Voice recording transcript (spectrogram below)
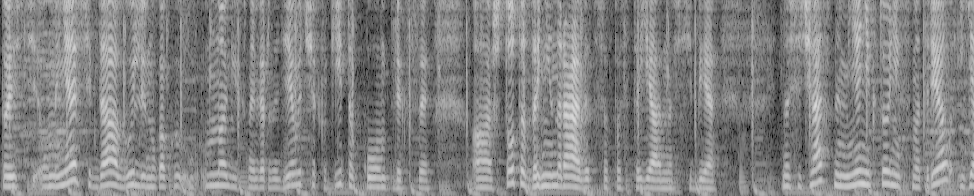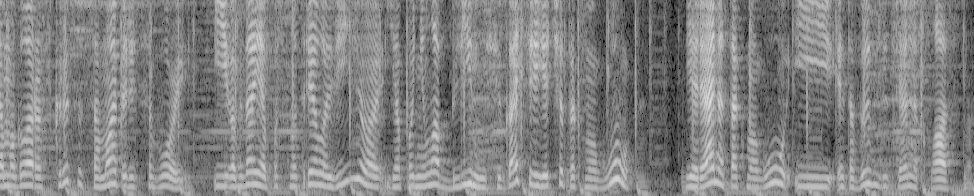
То есть у меня всегда были, ну как у многих, наверное, девочек, какие-то комплексы, а, что-то да не нравится постоянно в себе. Но сейчас на меня никто не смотрел, и я могла раскрыться сама перед собой. И когда я посмотрела видео, я поняла, блин, нифига себе, я что так могу? Я реально так могу, и это выглядит реально классно.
